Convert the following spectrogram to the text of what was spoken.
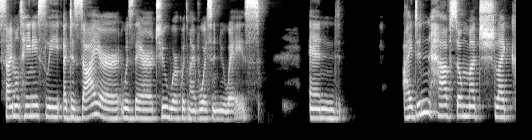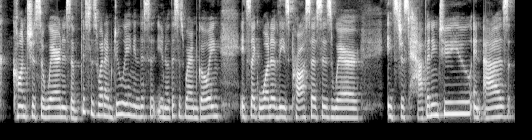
simultaneously, a desire was there to work with my voice in new ways. And I didn't have so much like conscious awareness of this is what I'm doing and this is, you know, this is where I'm going. It's like one of these processes where it's just happening to you. And as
